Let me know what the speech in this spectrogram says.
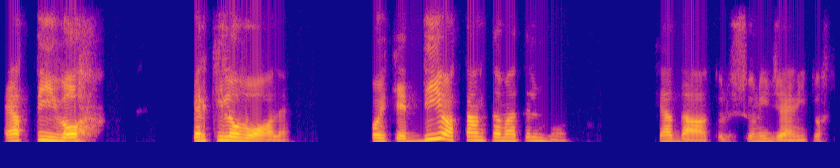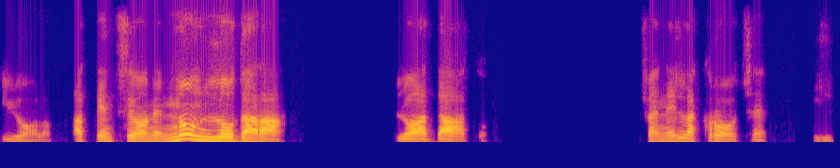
è attivo per chi lo vuole, poiché Dio ha tanto amato il mondo che ha dato il suo unigenito figliuolo. Attenzione, non lo darà, lo ha dato. Cioè nella croce il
